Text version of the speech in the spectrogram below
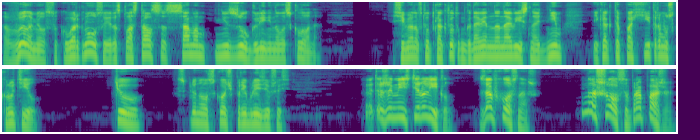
Выломился, кувыркнулся и распластался в самом низу глиняного склона. Семенов тут как тут мгновенно навис над ним и как-то по-хитрому скрутил. «Тю!» — сплюнул скотч, приблизившись. «Это же мистер Литл, завхоз наш. Нашелся, пропажа!»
